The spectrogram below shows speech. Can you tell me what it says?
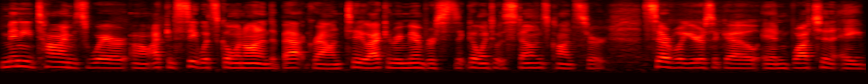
many times where uh, I can see what's going on in the background too. I can remember going to a Stones concert several years ago and watching a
